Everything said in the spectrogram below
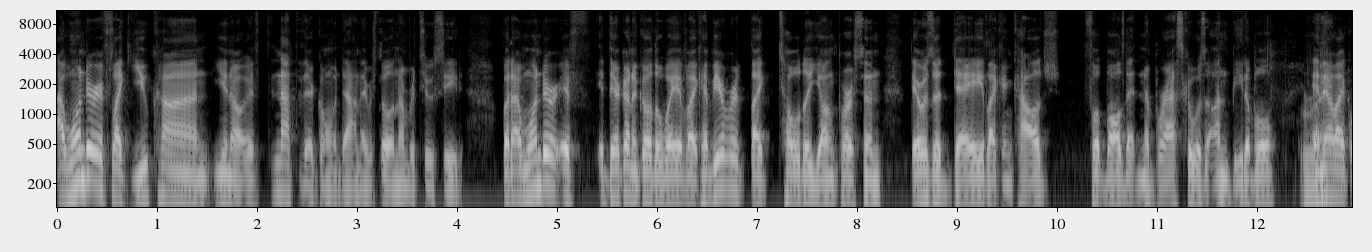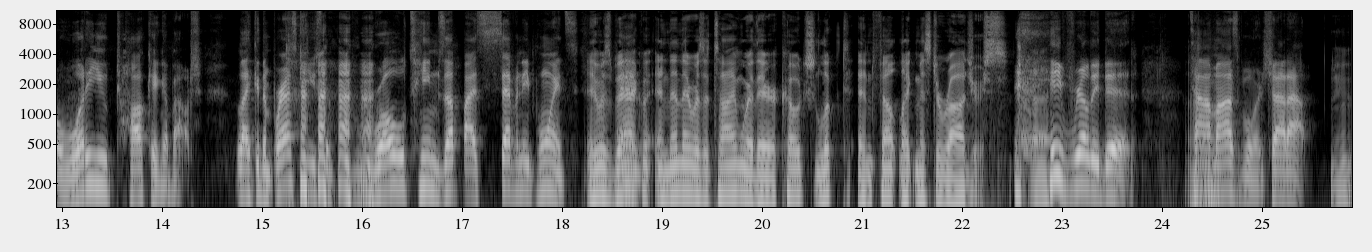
i wonder if like UConn, you know if not that they're going down they were still a number two seed but i wonder if they're going to go the way of like have you ever like told a young person there was a day like in college football that nebraska was unbeatable Right. and they're like, "What are you talking about?" Like Nebraska used to roll teams up by seventy points. It was back, And- and, then there was a time where their coach looked and felt like Mister Rogers. Uh, he really did. Tom Osborne, shout out. yeah.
